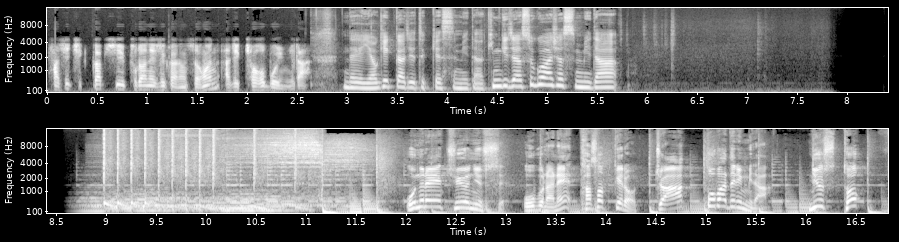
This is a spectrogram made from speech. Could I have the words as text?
다시 집값이 불안해질 가능성은 아직 적어 보입니다. 네, 여기까지 듣겠습니다. 김 기자 수고하셨습니다. 오늘의 주요 뉴스 5분 안에 5개로 쫙 뽑아드립니다. 뉴스톡 5.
